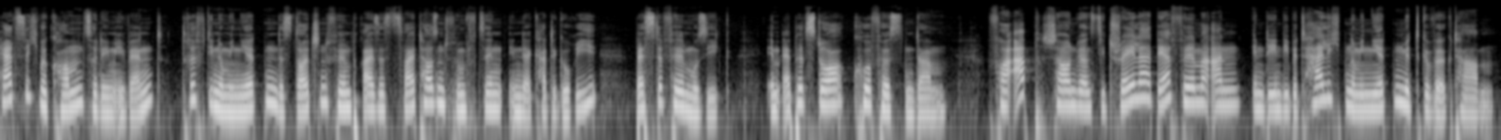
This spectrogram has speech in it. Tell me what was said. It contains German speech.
Herzlich willkommen zu dem Event Trifft die Nominierten des Deutschen Filmpreises 2015 in der Kategorie Beste Filmmusik im Apple Store Kurfürstendamm. Vorab schauen wir uns die Trailer der Filme an, in denen die beteiligten Nominierten mitgewirkt haben.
